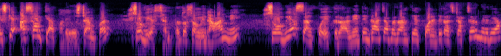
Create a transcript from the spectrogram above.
इसके असर क्या पड़े उस टाइम पर? सोवियत संघ पर। तो संविधान ने सोवियत संघ को एक राजनीतिक ढांचा प्रदान किया, एक पॉलिटिकल स्ट्रक्चर मिल गया,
